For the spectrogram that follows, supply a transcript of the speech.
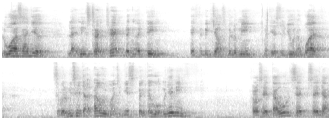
Luar saja. Lightning strike trap dengan earthing yang kita bincang sebelum ni. Macam setuju nak buat. Sebelum ni saya tak tahu makciknya spek teruk macam ni. Kalau saya tahu, saya, saya dah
